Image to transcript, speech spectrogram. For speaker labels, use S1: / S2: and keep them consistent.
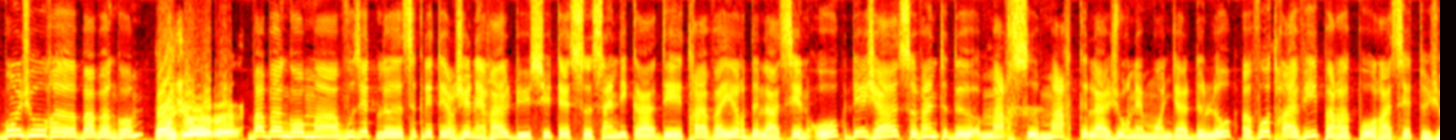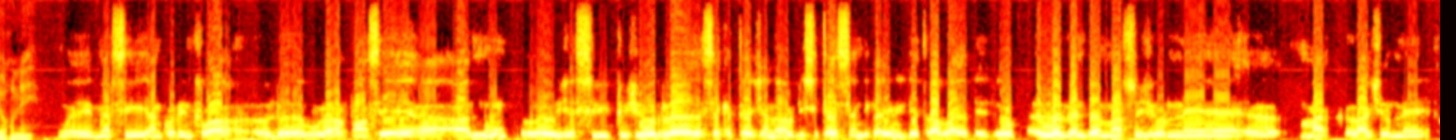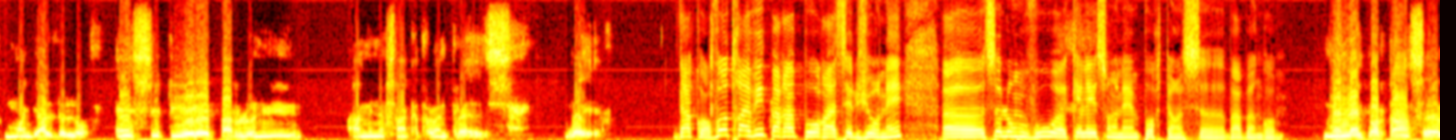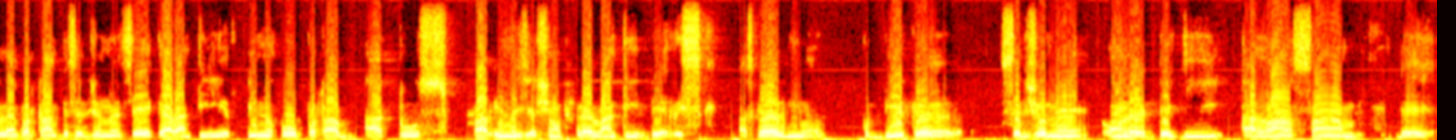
S1: Bonjour euh, Babangom.
S2: Bonjour.
S1: Babangom, euh, vous êtes le secrétaire général du SUTES syndicat des travailleurs de la CNO. Déjà, ce 22 mars marque la journée mondiale de l'eau. Votre avis par rapport à cette journée?
S2: Oui, merci encore une fois euh, de vouloir penser à, nous. Euh, je suis toujours le secrétaire général du CITES, syndicat unique des travailleurs des eaux. Le 22 mars, journée euh, marque la journée mondiale de l'eau, instituée par l'ONU en 1993. Oui.
S1: D'accord. Votre avis par rapport à cette journée, selon vous, quelle est son importance, Babangom
S2: mais l'importance, l'importance de cette journée, c'est garantir une eau potable à tous par une gestion préventive des risques. Parce que, pour dire que cette journée, on le dédie à l'ensemble des,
